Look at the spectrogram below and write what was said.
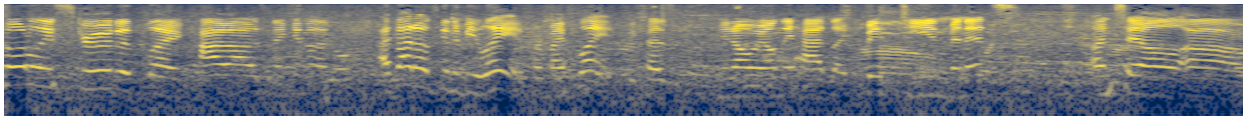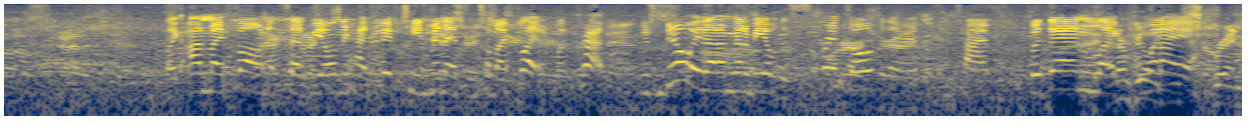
totally screwed with like how I was thinking. Of, I thought I was gonna be late for my flight because you know we only had like 15 minutes until. Um, like on my phone, it said we only had 15 minutes until my flight. I'm like, crap. There's no way that I'm gonna be able to sprint over there in time. But then, like I don't feel when like I you sprint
